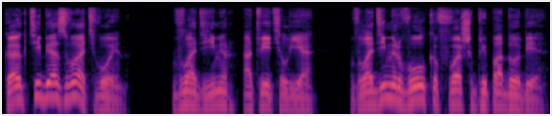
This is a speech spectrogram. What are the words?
Как тебя звать, воин? Владимир, ответил я. Владимир Волков, ваше преподобие.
